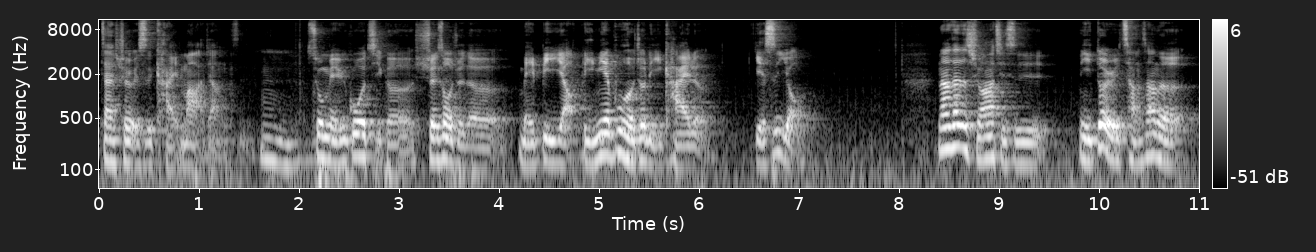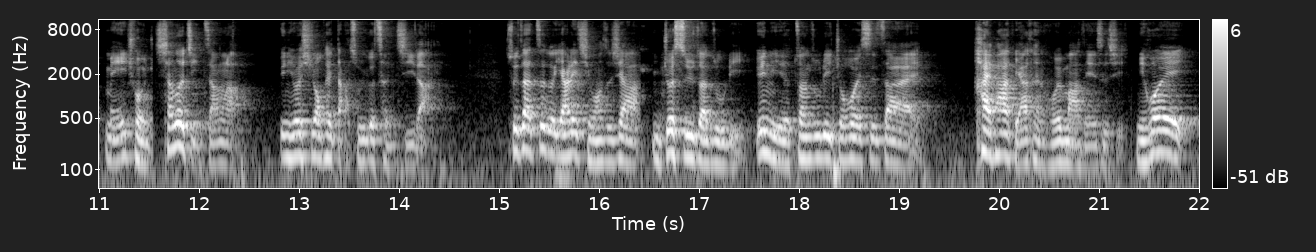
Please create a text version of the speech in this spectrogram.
在休息室开骂这样子。嗯，所以我们也遇过几个选手觉得没必要，理念不合就离开了，也是有。那在这情况下，其实你对于场上的每一球相对紧张啦，因为你会希望可以打出一个成绩来。所以在这个压力情况之下，你就会失去专注力，因为你的专注力就会是在害怕底下可能会骂这件事情，你会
